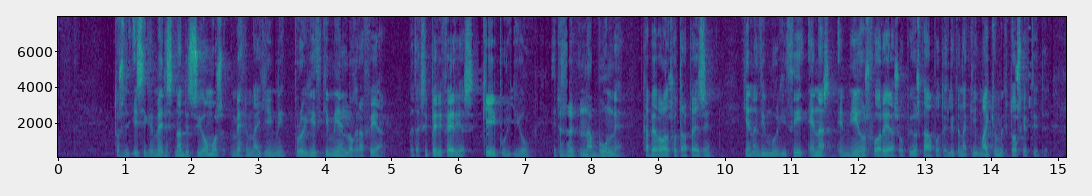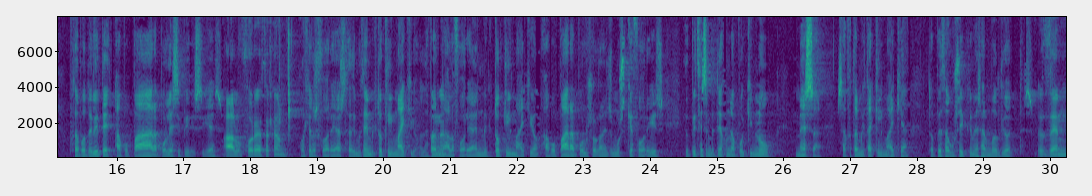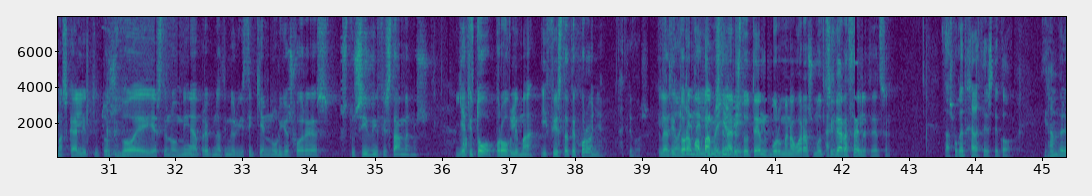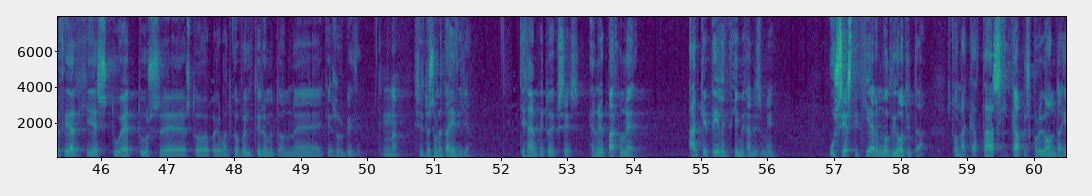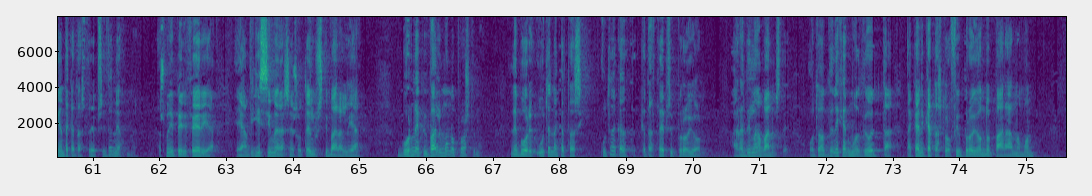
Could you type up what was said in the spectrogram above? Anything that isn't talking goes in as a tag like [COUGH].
Το, η συγκεκριμένη συνάντηση όμως μέχρι να γίνει, προηγήθηκε μια αλληλογραφία μεταξύ Περιφέρειας και Υπουργείου, έτσι ώστε να μπουν κάποια πράγματα στο τραπέζι για να δημιουργηθεί ένας ενιαίος φορέας, ο οποίος θα αποτελείται ένα κλιμάκιο μεικτό, σκεφτείτε που θα αποτελείται από πάρα πολλές υπηρεσίες. Άλλο φορέα θα κάνουμε. Όχι άλλος φορέας, θα δημιουργηθεί ένα μεικτό κλιμάκιο. Δεν θα πάρουμε ναι. άλλο φορέα. Ένα μεικτό κλιμάκιο από πάρα πολλούς οργανισμούς και φορείς, οι οποίοι θα συμμετέχουν από κοινού μέσα σε αυτά τα μεικτά κλιμάκια, τα οποία θα έχουν συγκεκριμένες αρμοδιότητες. Δεν μας καλύπτει το ΣΔΟΕ, η αστυνομία, πρέπει να δημιουργηθεί καινούριος φορέας στους ήδη υφιστάμενους; Γιατί το πρόβλημα υφίσταται χρόνια. Ακριβώς. Δηλαδή, τώρα, άμα πάμε στην Αριστοτέλου, μπορούμε να αγοράσουμε ό,τι τσιγάρα θέλετε. Έτσι. Θα σα πω κάτι χαρακτηριστικό. Είχαμε βρεθεί αρχέ του έτου ε, στο επαγγελματικό επιλητήριο με τον ε, κ. Ζορμπίδη. Ναι. Συζητούσαμε τα ίδια. Και είχαμε πει το εξή. Ενώ υπάρχουν αρκετοί ελεγκτικοί μηχανισμοί, ουσιαστική αρμοδιότητα στο να κατάσχει κάποιου προϊόντα ή να τα καταστρέψει δεν έχουμε. Α πούμε, η περιφέρεια, εάν βγει σήμερα στην εσωτέλου στην παραλία, μπορεί να επιβάλλει μόνο πρόστιμο. Δεν μπορεί ούτε να κατάσχει ούτε να καταστρέψει προϊόν. Άρα αντιλαμβάνεστε όταν δεν έχει αρμοδιότητα να κάνει καταστροφή προϊόντων παράνομων,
